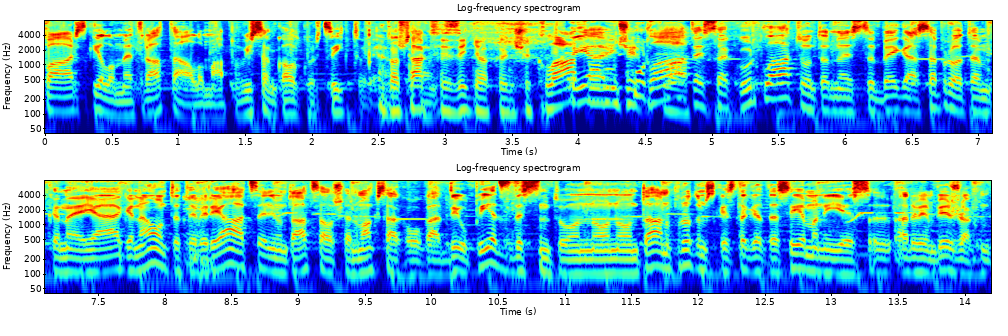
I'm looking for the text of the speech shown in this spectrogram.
pāris kilometru attālumā pavisam kaut kur citur. jā, šitā- taksi ziņo, ka viņš ir klāts. Jā, viņš ir klāts. Es saku, kur klāts, un tad mēs beigās saprotam, ka ne jēga nav, un tad tev ir jāceļ, un tā atcelšana maksā kaut kādā 2,50. Un, un, un tā, nu, protams, ka es tagad esmu iemanījies arvien biežāk nu,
